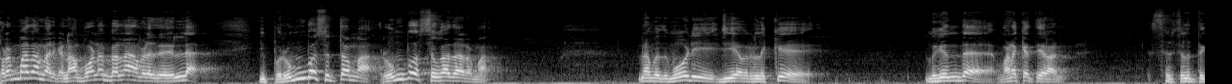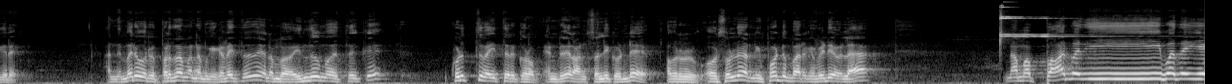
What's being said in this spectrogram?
பிரமாதமாக இருக்கு. நான் போனப்பெல்லாம் அவ்வளவு இல்லை. இப்போ ரொம்ப சுத்தமாக ரொம்ப சுகாதாரமாக நமது மோடி ஜி அவர்களுக்கு மிகுந்த வணக்கத்தை நான் செ- செலுத்துகிறேன். அந்த மாதிரி ஒரு பிரதமர் நமக்கு கிடைத்தது நம்ம இந்து மதத்துக்கு கொடுத்து வைத்திருக்கிறோம் என்று நான் சொல்லிக்கொண்டு அவர் அவர் சொல்லுவார் நீங்கள் போட்டு பாருங்கள் வீடியோவில் நம பார்வதீபதையே.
